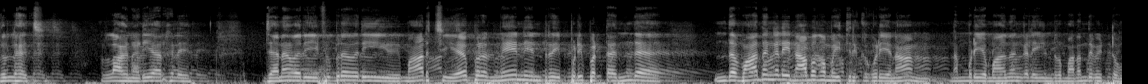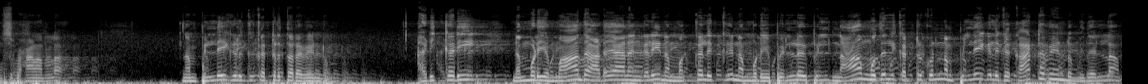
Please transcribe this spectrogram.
துல்ஹஜ். அல்லாஹின் அடியார்களே ஜனவரி பிப்ரவரி மார்ச் ஏப்ரல் மே என்று இப்படிப்பட்ட இந்த இந்த மாதங்களை ஞாபகம் வைத்திருக்கக்கூடிய நாம் நம்முடைய மாதங்களை இன்று மறந்துவிட்டோம் சுபஹானல்லாஹ். நம் பிள்ளைகளுக்கு கற்றுத்தர வேண்டும். அடிக்கடி நம்முடைய மாத அடையாளங்களை நம் மக்களுக்கு நம்முடைய பிள்ளை பில் நாம் முதலில் கற்றுக்கொண்டு நம் பிள்ளைகளுக்கு காட்ட வேண்டும் இதெல்லாம்.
